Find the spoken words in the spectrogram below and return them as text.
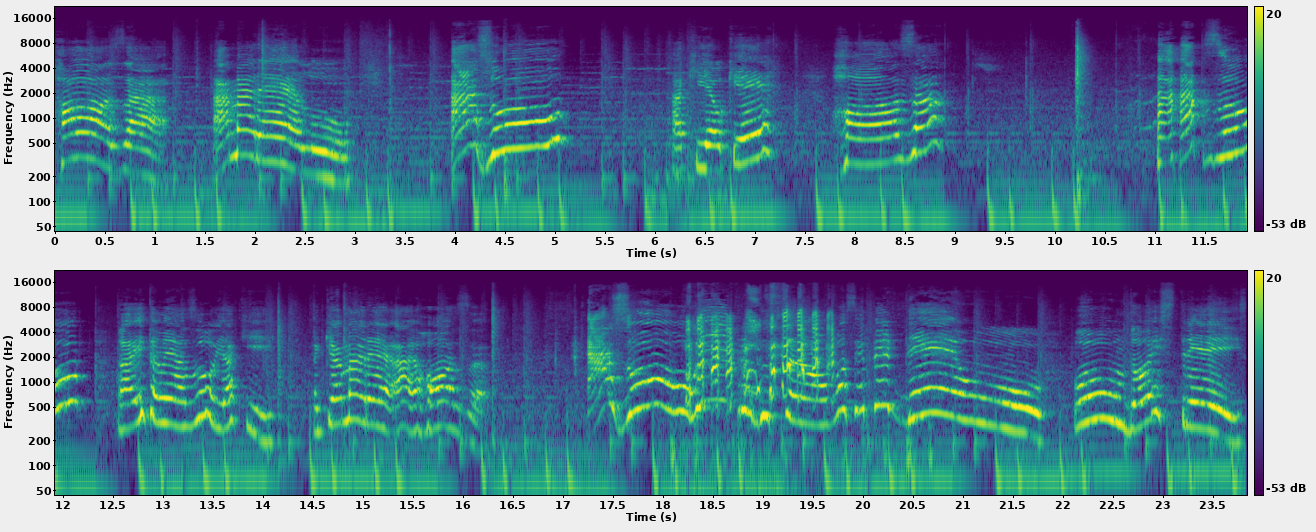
rosa, amarelo, azul. Aqui é o que? Rosa, azul. Aí também é azul e aqui? Aqui é amarelo. Ah, é rosa. Azul! Ih, produção, você perdeu! Um, dois, três.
